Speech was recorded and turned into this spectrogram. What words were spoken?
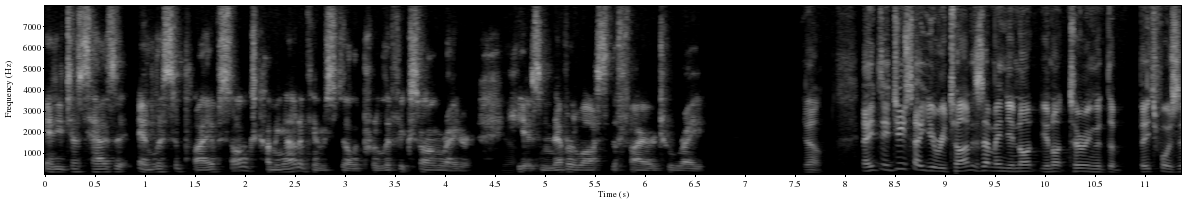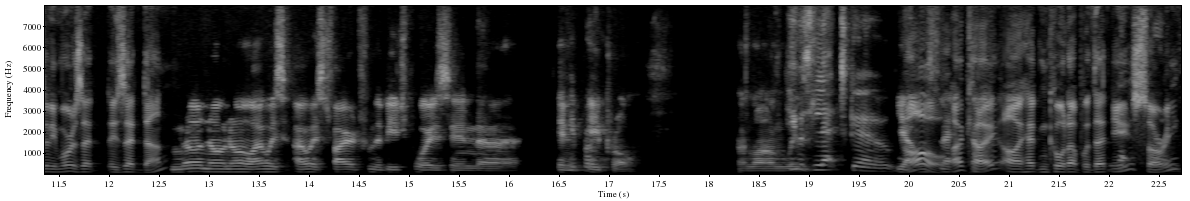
and he just has an endless supply of songs coming out of him still a prolific songwriter Yeah. he has never lost the fire to write yeah. Now, did you say you're retired? Does that mean you're not you're not touring with the Beach Boys anymore? Is that is that done? no no no i was i was fired from the beach boys in uh in April. april, along with He was let go. yeah oh, let- okay. I hadn't caught up with that news. Sorry.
